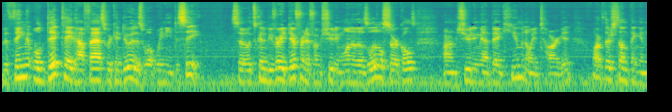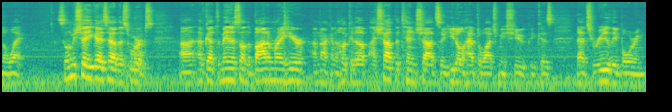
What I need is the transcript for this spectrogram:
the thing that will dictate how fast we can do it is what we need to see. So it's going to be very different if I'm shooting one of those little circles or I'm shooting that big humanoid target or if there's something in the way. So let me show you guys how this works. Uh, I've got the Mantis on the bottom right here. I'm not going to hook it up. I shot the 10 shots so you don't have to watch me shoot because that's really boring.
